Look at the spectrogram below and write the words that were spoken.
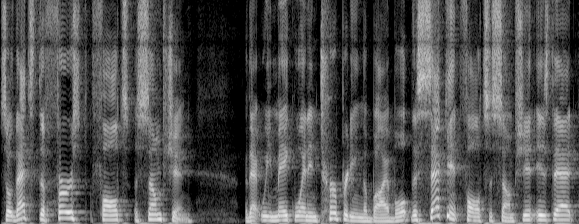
So that's the first false assumption that we make when interpreting the Bible. The second false assumption is that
